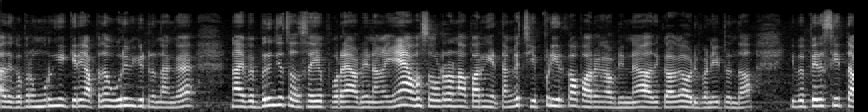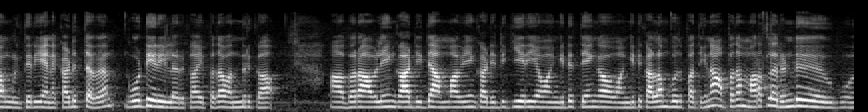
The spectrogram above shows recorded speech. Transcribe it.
அதுக்கப்புறம் முருங்கைக்கீரை அப்போ தான் உருவிக்கிட்டு இருந்தாங்க. நான் இப்போ பிரிஞ்சு சாதம் செய்ய போகிறேன் அப்படின்னாங்க. ஏன் அவள் சொல்கிறேன்னா பாருங்கள் என் தங்கச்சி எப்படி இருக்கா பாருங்கள் அப்படின்னு. அதுக்காக அப்படி பண்ணிகிட்டு இருந்தா. இப்போ பெருசீத்தா அவங்களுக்கு தெரியும். எனக்கு அடுத்தவன் ஓட்டேரியில் இருக்கா. இப்போ தான் வந்திருக்கா. அப்புறம் அவளையும் காட்டிட்டு அம்மாவையும் காட்டிட்டு கீரையை வாங்கிட்டு தேங்காவை வாங்கிட்டு கிளம்பும்போது பார்த்தீங்கன்னா அப்போ தான் மரத்தில் ரெண்டு கொ-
